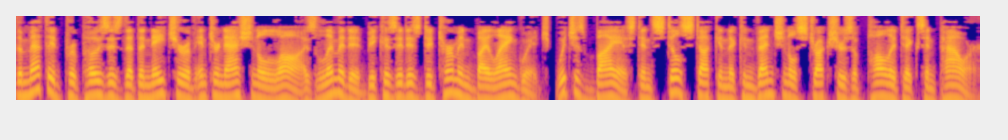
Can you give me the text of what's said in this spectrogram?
The method proposes that the nature of international law is limited because it is determined by language, which is biased and still stuck in the conventional structures of politics and power.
